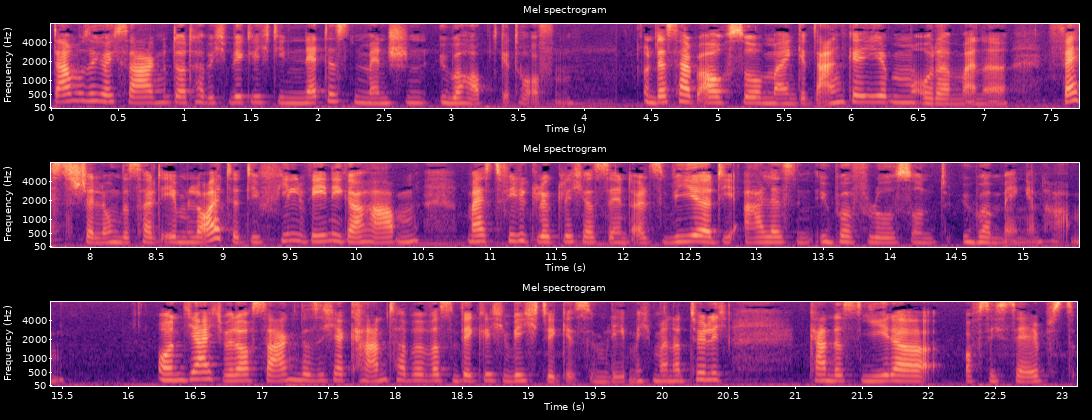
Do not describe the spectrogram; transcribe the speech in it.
da muss ich euch sagen, dort habe ich wirklich die nettesten Menschen überhaupt getroffen. Und deshalb auch so mein Gedanke eben oder meine Feststellung, dass halt eben Leute, die viel weniger haben, meist viel glücklicher sind als wir, die alles in Überfluss und Übermengen haben. Und ja, ich würde auch sagen, dass ich erkannt habe, was wirklich wichtig ist im Leben. Ich meine, natürlich kann das jeder auf sich selbst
